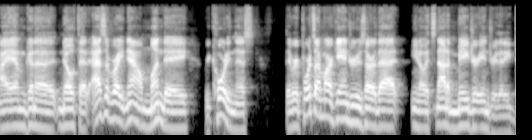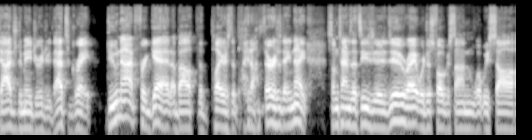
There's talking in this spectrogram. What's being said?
I am going to note that as of right now, Monday, recording this, the reports on Mark Andrews are that, you know, it's not a major injury, that he dodged a major injury. That's great. Do not forget about the players that played on Thursday night. Sometimes that's easy to do, right? We're just focused on what we saw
